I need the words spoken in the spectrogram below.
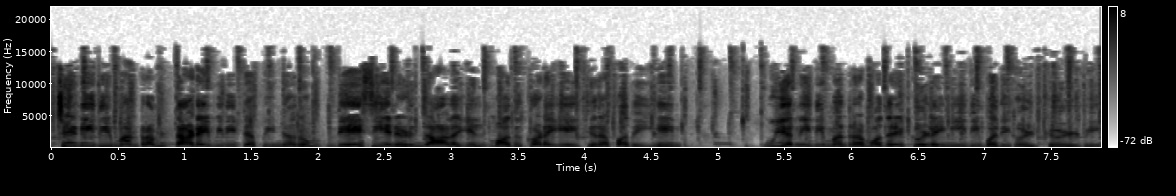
உச்சநீதிமன்றம் தடை விதித்த பின்னரும் தேசிய நெடுஞ்சாலையில் மதுக்கடையை திறப்பது ஏன்? உயர்நீதிமன்ற மதுரை கிளை நீதிபதிகள் கேள்வி.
